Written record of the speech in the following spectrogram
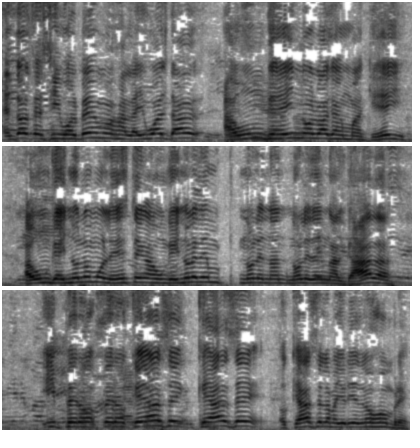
entonces si volvemos a la igualdad, a un gay no lo hagan más gay, a un gay no lo molesten, a un gay no le den, no le, dan- no le den nalgadas, Y pero, pero ¿qué hacen? ¿Qué hace? ¿O qué hace la mayoría de los hombres?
